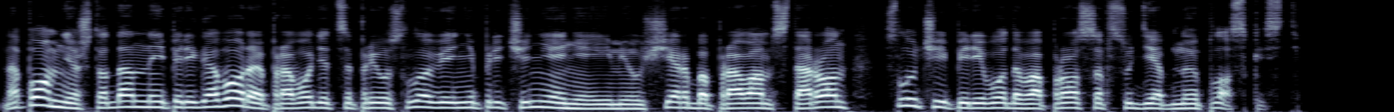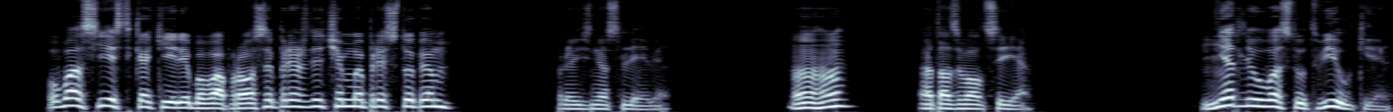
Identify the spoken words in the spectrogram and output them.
Напомню, что данные переговоры проводятся при условии непричинения ими ущерба правам сторон в случае перевода вопроса в судебную плоскость. «У вас есть какие-либо вопросы, прежде чем мы приступим?» — произнес Леви. «Ага», — отозвался я. «Нет ли у вас тут вилки?»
